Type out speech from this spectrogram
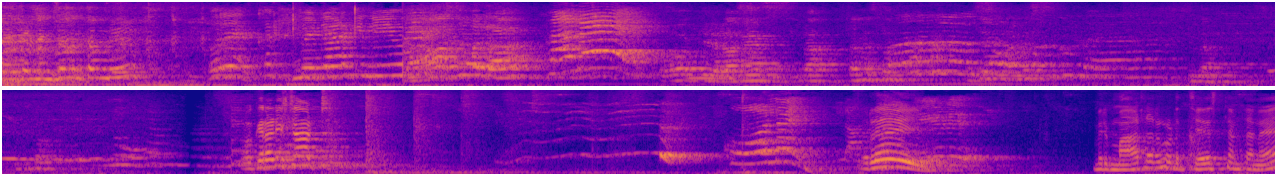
ఇంకా నిమిషం మెగాడికి నీవు. ఓకే రమేష్ రమేష్ రా. వచ్చేయ్, రమేష్. ఇలా. Okay ready start. ఏడు. మీరు మాట్లాడకూడదు చేస్తుంటానే.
